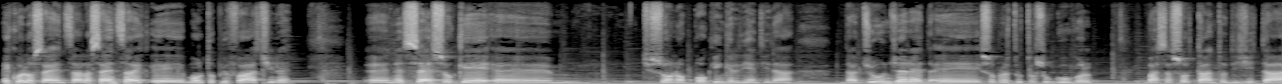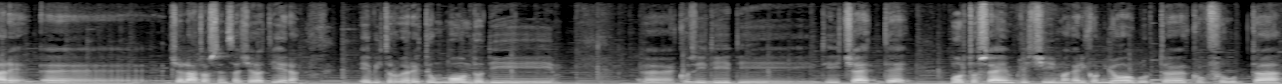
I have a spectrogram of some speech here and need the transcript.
e quello senza. La senza è, è molto più facile, eh, nel senso che eh, ci sono pochi ingredienti da, da, aggiungere e soprattutto su Google basta soltanto digitare eh, gelato senza gelatiera e vi troverete un mondo di, eh, così, di, di, di ricette molto semplici, magari con yogurt, con frutta,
